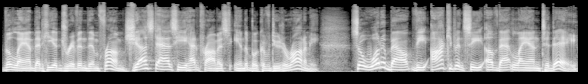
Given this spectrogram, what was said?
the land that he had driven them from, just as he had promised in the book of Deuteronomy. So, what about the occupancy of that land today,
